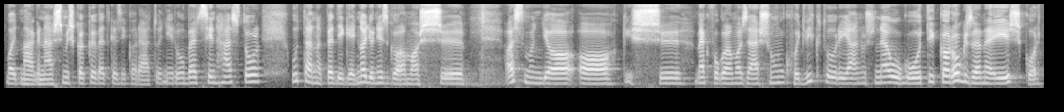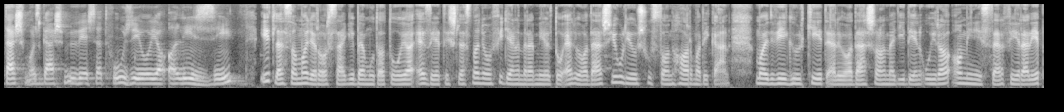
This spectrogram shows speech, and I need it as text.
majd Mágnás Miska következik a Rátonyi Róbert Színháztól. Utána pedig egy nagyon izgalmas, azt mondja a kis megfogalmazásunk, hogy viktoriánus neogótika, rockzene és kortás mozgásművészet fúziója a Lizzi. Itt lesz a magyarországi bemutatója, ezért is lesz nagyon figyelemre méltó előadás július 23-án majd végül két előadással megy idén újra a Miniszter félrelép,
